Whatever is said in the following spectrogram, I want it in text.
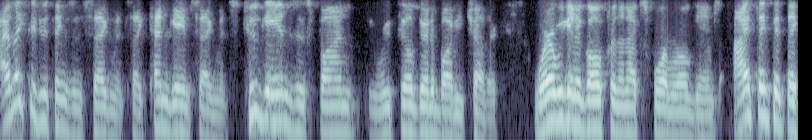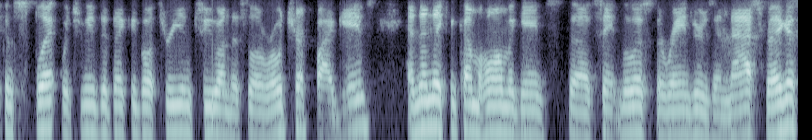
I like to do things in segments, like 10 game segments. Two games is fun. We feel good about each other. Where are we going to go for the next four road games? I think that they can split, which means that they could go three and two on this little road trip, five games, and then they can come home against uh, St. Louis, the Rangers, and Las Vegas.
